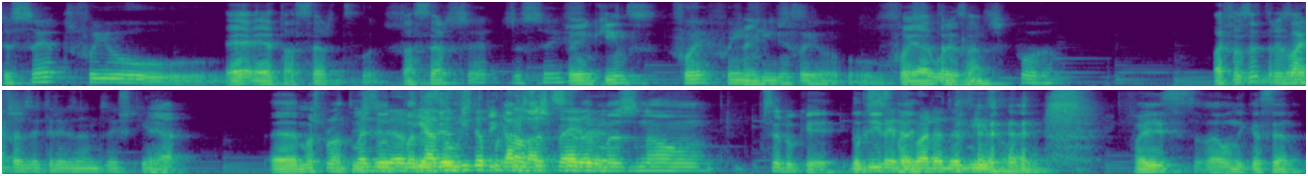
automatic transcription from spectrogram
2017 foi o. É, é, está certo. Está certo. 17, 16? Foi em 15. Foi, foi em Foi em 15. 15. Foi, o, Foi há três Awakens. anos. Porra. Vai fazer três Vai anos. fazer 3 anos este ano. Yeah. Uh, mas pronto, Mas isto tudo para havia dizermos dúvida que por ficámos à causa de espera, ser- mas não por ser o quê? Da Por Disney. ser agora da Disney. Foi isso, a única cena.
